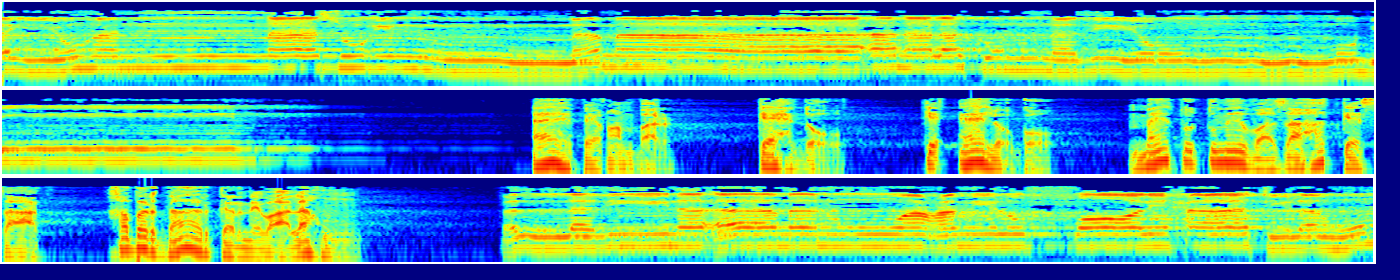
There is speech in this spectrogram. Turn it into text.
أيها الناس إنما أنا لكم نذير مبين اے پیغمبر، کہہ دو کہ اے لوگو، میں تو تمہیں وضاحت کے ساتھ خبردار کرنے والا ہوں۔ فالذين آمنوا وعملوا الصالحات لهم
